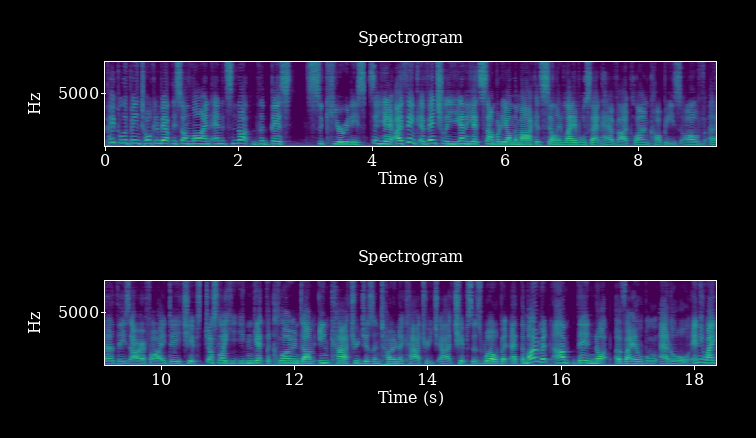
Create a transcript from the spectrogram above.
people have been talking about this online, and it's not the best securities. So yeah, I think eventually you're going to get somebody on the market selling labels that have uh, clone copies of uh, these RFID chips, just like you can get the cloned um, ink cartridges and toner cartridge uh, chips as well. But at the moment, um, they're not available at all. Anyway,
